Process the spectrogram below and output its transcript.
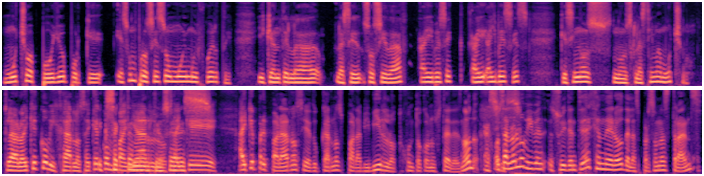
mucho apoyo porque es un proceso muy muy fuerte y que ante la, la sociedad hay veces, hay, hay veces que sí nos, nos lastima mucho. Claro, hay que cobijarlos, hay que acompañarlos, hay, que, hay que prepararnos y educarnos para vivirlo junto con ustedes, ¿no? o sea, no lo viven, su identidad de género de las personas trans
